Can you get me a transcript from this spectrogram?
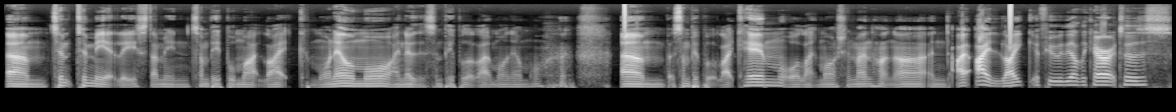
Um, to to me at least. I mean, some people might like Mon-El more. I know there's some people that like Mon-El more. um, but some people like him or like Martian Manhunter, and I I like a few of the other characters.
